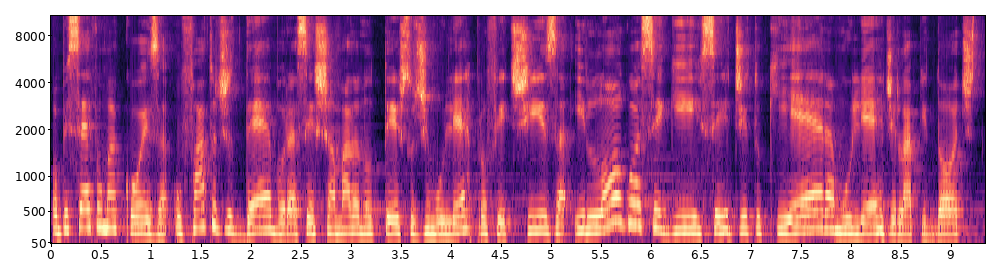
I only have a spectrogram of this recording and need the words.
Observe uma coisa: o fato de Débora ser chamada no texto de mulher profetisa e logo a seguir ser dito que era mulher de Lapidote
